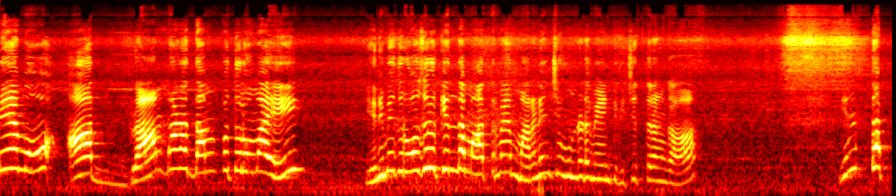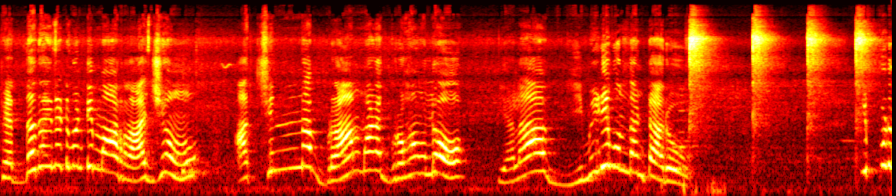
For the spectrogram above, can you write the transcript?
మేము ఆ బ్రాహ్మణ దంపతులమై ఎనిమిది రోజుల కింద మాత్రమే మరణించి ఉండడం ఏంటి విచిత్రంగా? ఇంత పెద్దదైనటువంటి మా రాజ్యం ఆ చిన్న బ్రాహ్మణ గృహంలో ఎలా ఇమిడి ఉందంటారు? ఇప్పుడు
